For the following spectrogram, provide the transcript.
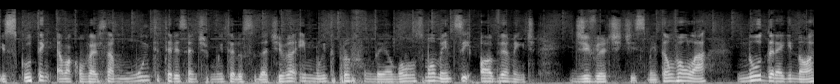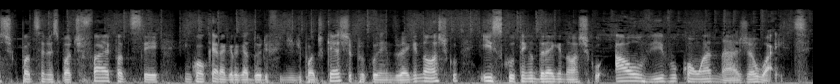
escutem. É uma conversa muito interessante, muito elucidativa e muito profunda em alguns momentos e, obviamente, divertidíssima. Então, vão lá no Diagnóstico, pode ser no Spotify, pode ser em qualquer agregador e feed de podcast, procurem Diagnóstico e escutem o Diagnóstico ao vivo com a Naja White.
